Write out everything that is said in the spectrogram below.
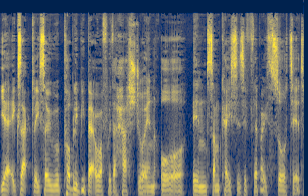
Yeah, exactly. So we'll probably be better off with a hash join, or in some cases, if they're both sorted,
